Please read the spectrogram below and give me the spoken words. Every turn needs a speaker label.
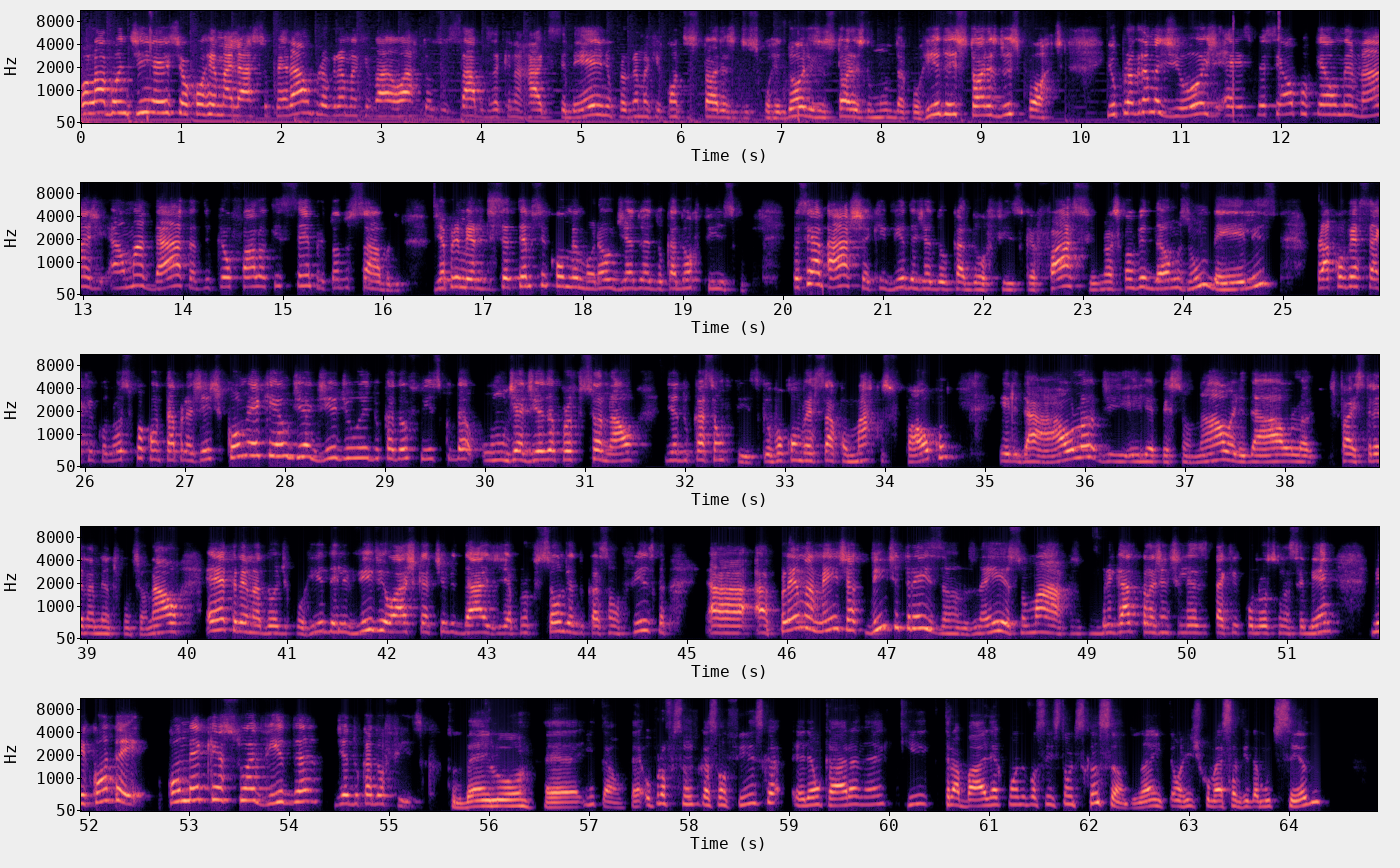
Speaker 1: Olá, bom dia. Este é o Correr Malhar Superar, um programa que vai ao ar todos os sábados aqui na Rádio CBN, um programa que conta histórias dos corredores, histórias do mundo da corrida e histórias do esporte. E o programa de hoje é especial porque é homenagem a uma data do que eu falo aqui sempre, todo sábado. Dia 1 de setembro se comemorou o Dia do Educador Físico. Você acha que vida de educador físico é fácil? Nós convidamos um deles para conversar aqui conosco, para contar para a gente como é que é o dia a dia de um educador físico, um dia a dia da profissional de educação física. Eu vou conversar com Marcos Falcon, ele dá aula, de, ele é personal, ele dá aula, faz treinamento funcional, é treinador de corrida, ele vive, eu acho que a atividade, a profissão de educação física a, a, plenamente há 23 anos, não é isso, Marcos? Obrigado pela gentileza de estar aqui conosco na CBN. Me conta aí, como é que é a sua vida de educador físico?
Speaker 2: Tudo bem, Lu? É, então, é, o professor de educação física, ele é um cara né, que trabalha quando vocês estão descansando, né? Então, a gente começa a vida muito cedo.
